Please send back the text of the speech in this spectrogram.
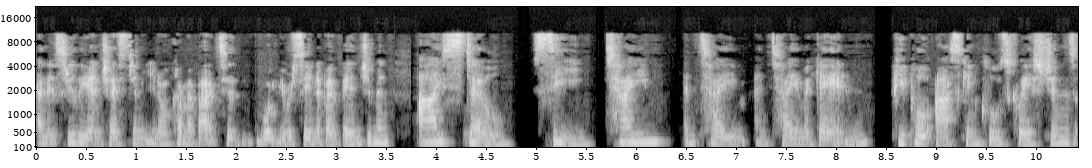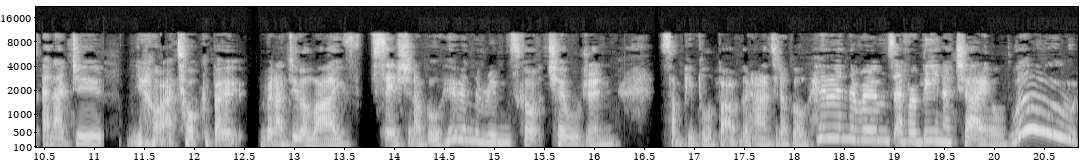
and it's really interesting you know coming back to what you were saying about benjamin. I still see time and time and time again people asking closed questions and i do you know i talk about when i do a live session i'll go who in the room's got children? Some people will put up their hands and i'll go who in the room's ever been a child? Woo!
